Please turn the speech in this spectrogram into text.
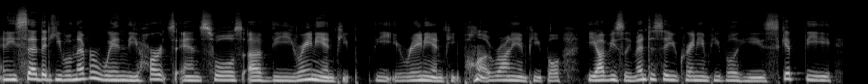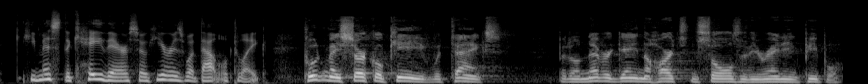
and he said that he will never win the hearts and souls of the Iranian people. The Iranian people, Iranian people. He obviously meant to say Ukrainian people. He skipped the, he missed the K there, so here is what that looked like. Putin may circle Kiev with tanks, but he'll never gain the hearts and souls of the Iranian people.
